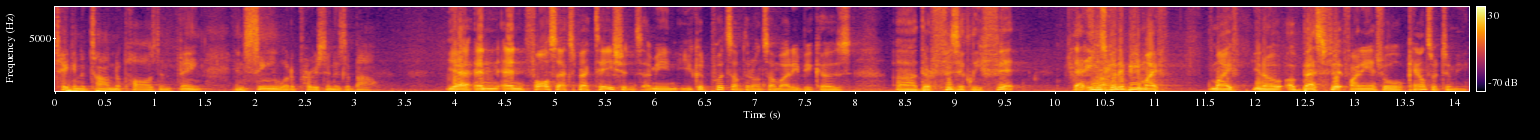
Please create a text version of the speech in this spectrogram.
taking the time to pause and think and seeing what a person is about. Yeah, and, and false expectations. I mean, you could put something on somebody because uh, they're physically fit, that he's Right. going to be my my you know a best fit financial counselor to me.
